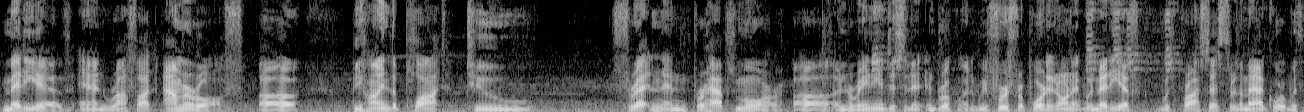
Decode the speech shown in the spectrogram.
Mehdiyev and Rafat Amirov uh, behind the plot to threaten and perhaps more uh, an Iranian dissident in Brooklyn. We first reported on it when Mehdiyev was processed through the Mag Court with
